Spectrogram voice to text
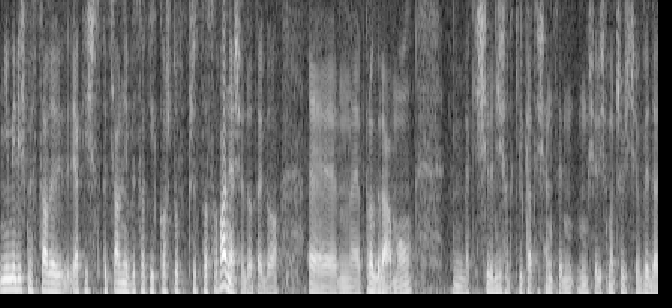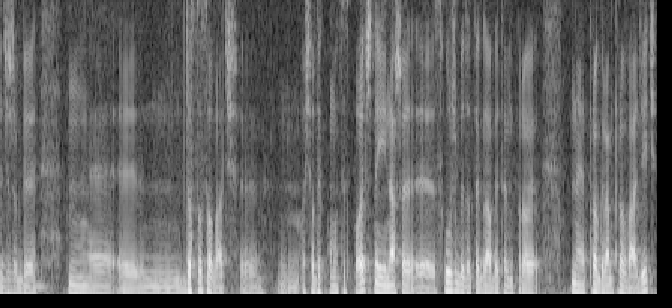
Nie mieliśmy wcale jakichś specjalnie wysokich kosztów przystosowania się do tego programu. Jakieś 70 kilka tysięcy musieliśmy oczywiście wydać, żeby mm, e, e, dostosować e, mm, ośrodek pomocy społecznej i nasze służby do tego, aby ten pro, program prowadzić.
